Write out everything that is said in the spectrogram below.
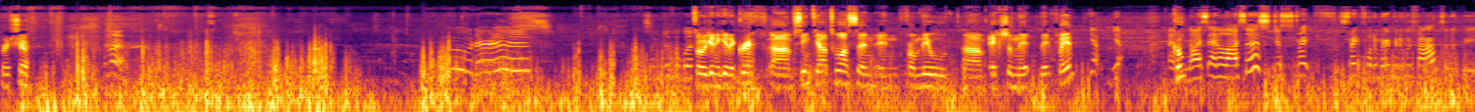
For sure. Ooh, there it is. Some liver. So we're going to get a graph um, sent out to us and, and from there we'll um, action that, that plan. Yep, yep. And Cool. nice analysis, just straight straight for the Mercury found, so that we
